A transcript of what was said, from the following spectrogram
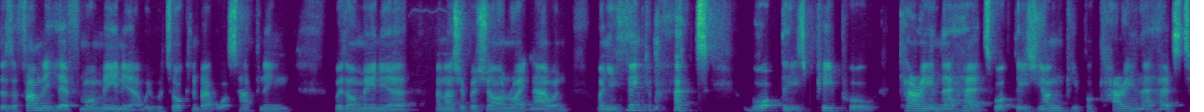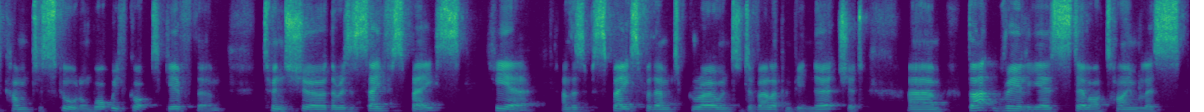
there's a family here from Armenia. We were talking about what's happening with Armenia and Azerbaijan right now. And when you think about what these people carry in their heads, what these young people carry in their heads to come to school and what we've got to give them to ensure there is a safe space here and there's a space for them to grow and to develop and be nurtured. Um, that really is still our timeless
